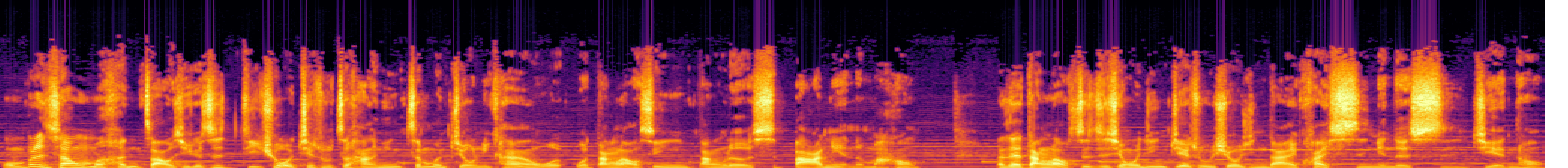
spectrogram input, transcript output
我们不能说我们很早期，可是的确我接触这行已经这么久，你看我我当老师已经当了十八年了嘛哈。那在当老师之前，我已经接触修行大概快十年的时间哈。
